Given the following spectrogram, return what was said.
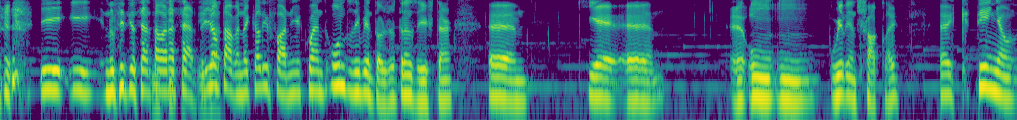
e, e, no sítio certo à hora certa. Exato. E ele estava na Califórnia quando um dos inventores do transistor uh, que é uh, um, um, William Shockley, uh, que tinham.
